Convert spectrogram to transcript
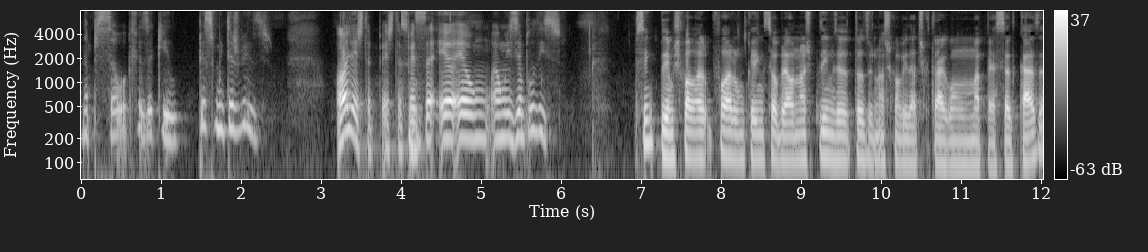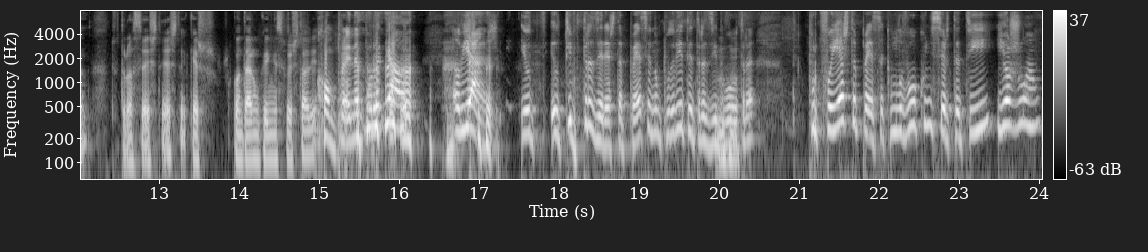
na pessoa que fez aquilo. Penso muitas vezes. Olha, esta, esta peça é, é, um, é um exemplo disso. Sim, podemos falar, falar um bocadinho sobre ela. Nós pedimos a todos os nossos convidados que tragam uma peça de casa. Tu trouxeste esta, queres contar um bocadinho a sua história? Comprei na Puracal. Aliás, eu, eu tive de trazer esta peça, eu não poderia ter trazido uhum. outra, porque foi esta peça que me levou a conhecer-te a ti e ao João,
